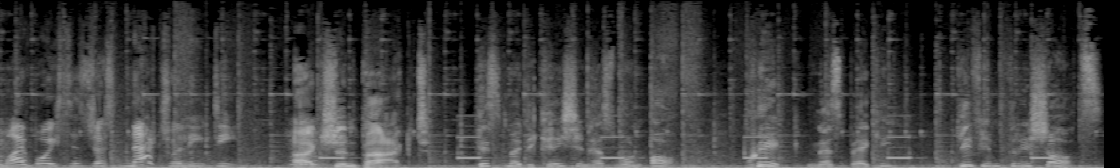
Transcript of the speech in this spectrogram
My voice is just naturally deep. action packed. His medication has worn off. Quick, Nurse Becky, give him three shots.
